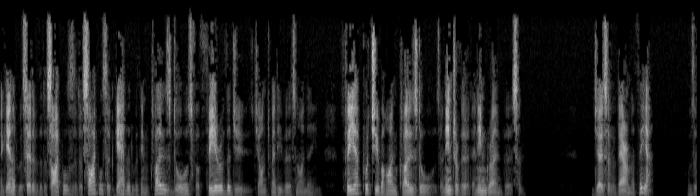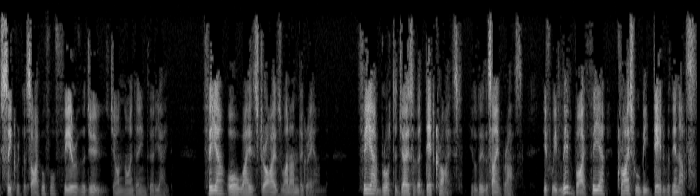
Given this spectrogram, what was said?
Again it was said of the disciples, the disciples had gathered within closed doors for fear of the Jews. John 20 verse 19. Fear puts you behind closed doors, an introvert, an ingrown person. Joseph of Arimathea was a secret disciple for fear of the Jews. John 19:38. Fear always drives one underground. Fear brought to Joseph a dead Christ. It'll do the same for us. If we live by fear, Christ will be dead within us.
